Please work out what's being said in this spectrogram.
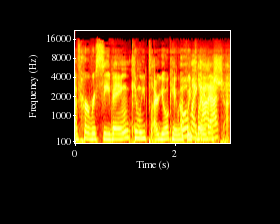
of her receiving. Can we? Pl- are you okay if Oh we my play gosh. that?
